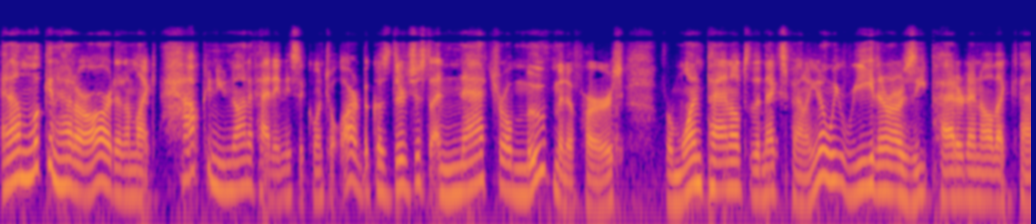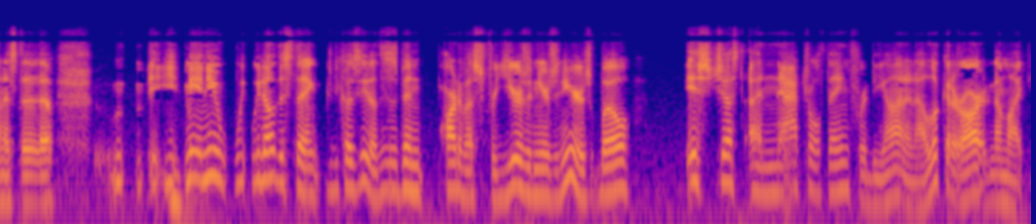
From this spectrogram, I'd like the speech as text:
And I'm looking at her art, and I'm like, how can you not have had any sequential art? Because there's just a natural movement of hers from one panel to the next panel. You know, we read in our Z pattern and all that kind of stuff. Me and you, we, we know this thing because you know this has been part of us for years and years and years. Well, it's just a natural thing for Deonna. And I look at her art, and I'm like,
